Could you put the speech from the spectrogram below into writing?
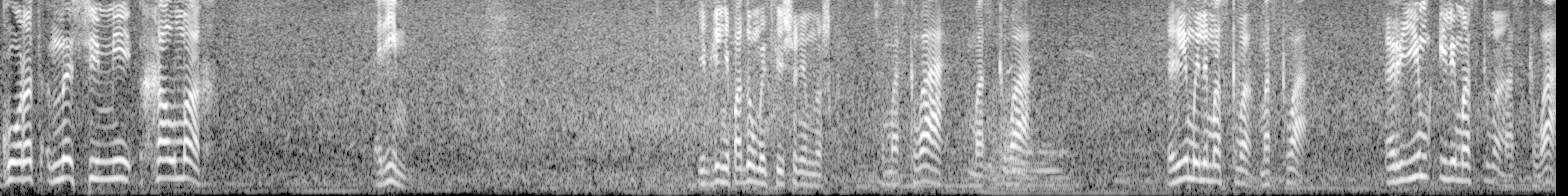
город на семи холмах? Рим. Евгений, подумайте еще немножко. Москва. Москва. Рим или Москва? Москва. Рим или Москва? Москва.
